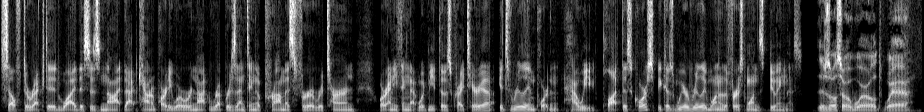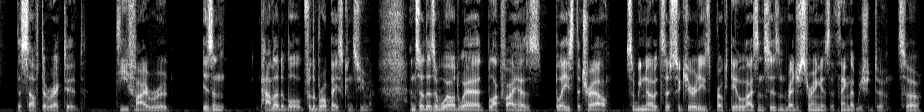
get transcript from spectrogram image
self directed, why this is not that counterparty where we're not representing a promise for a return or anything that would meet those criteria. It's really important how we plot this course because we're really one of the first ones doing this. There's also a world where the self directed DeFi route isn't palatable for the broad based consumer. And so there's a world where BlockFi has blazed the trail. So we know it's the securities, broker dealer licenses, and registering is the thing that we should do. So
